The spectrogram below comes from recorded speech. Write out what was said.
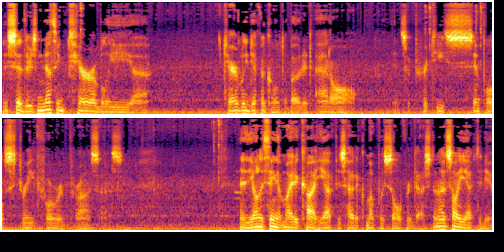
They said there's nothing terribly, uh, terribly difficult about it at all. It's a pretty simple, straightforward process. And the only thing that might have caught you up is how to come up with sulfur dust. And that's all you have to do.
